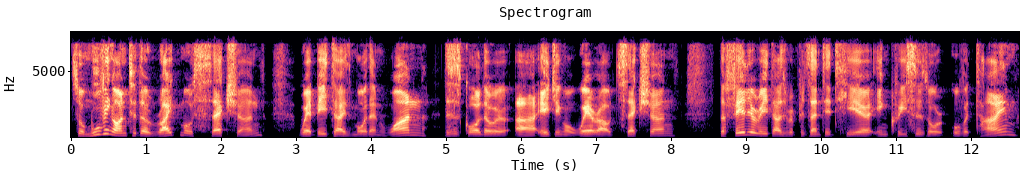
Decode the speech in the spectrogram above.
So moving on to the rightmost section, where beta is more than one. This is called the uh, aging or wear out section. The failure rate as represented here increases or, over time.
